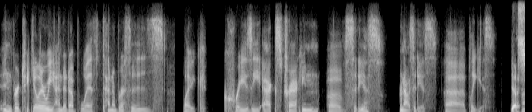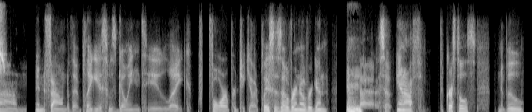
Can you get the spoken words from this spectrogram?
In particular, we ended up with Tenebrous's like crazy X tracking of Sidious. Or not Sidious, uh Plagueis. Yes. Um and found that Plagueis was going to like four particular places over and over again. Mhm. Uh, so Anoth, the crystals, Naboo,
